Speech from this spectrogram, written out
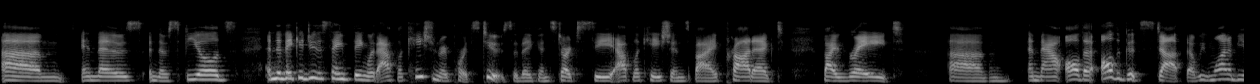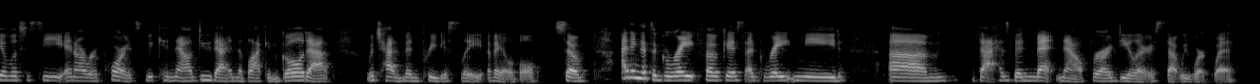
um, in those in those fields. And then they can do the same thing with application reports too. So they can start to see applications by product, by rate, um, amount, all the all the good stuff that we want to be able to see in our reports. We can now do that in the Black and Gold app, which hadn't been previously available. So I think that's a great focus, a great need um, that has been met now for our dealers that we work with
